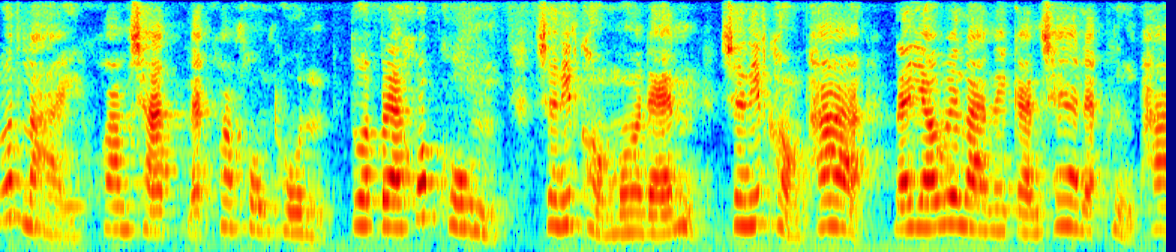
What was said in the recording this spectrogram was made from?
ลวดลาย ความชัด และความคงทน ตัวแปรควบคุม ชนิดของมอแดนชนิดของผ้า ระยะเวลาในการแช่และผึ่งผ้า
